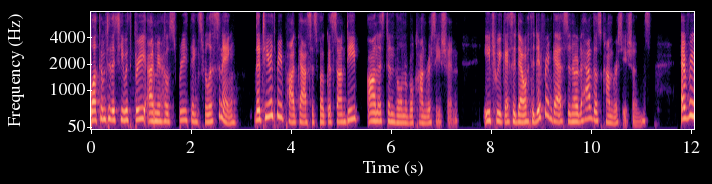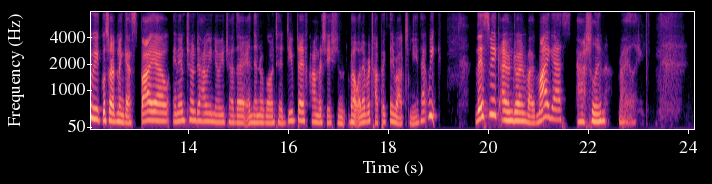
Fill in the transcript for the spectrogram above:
Welcome to the Tea with Bree. I'm your host, Bree. Thanks for listening. The Tea with Bree podcast is focused on deep, honest, and vulnerable conversation. Each week, I sit down with a different guest in order to have those conversations. Every week, we'll start my guest bio, an intro into how we know each other, and then we'll go into a deep dive conversation about whatever topic they brought to me that week. This week, I am joined by my guest, Ashlyn Riley.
